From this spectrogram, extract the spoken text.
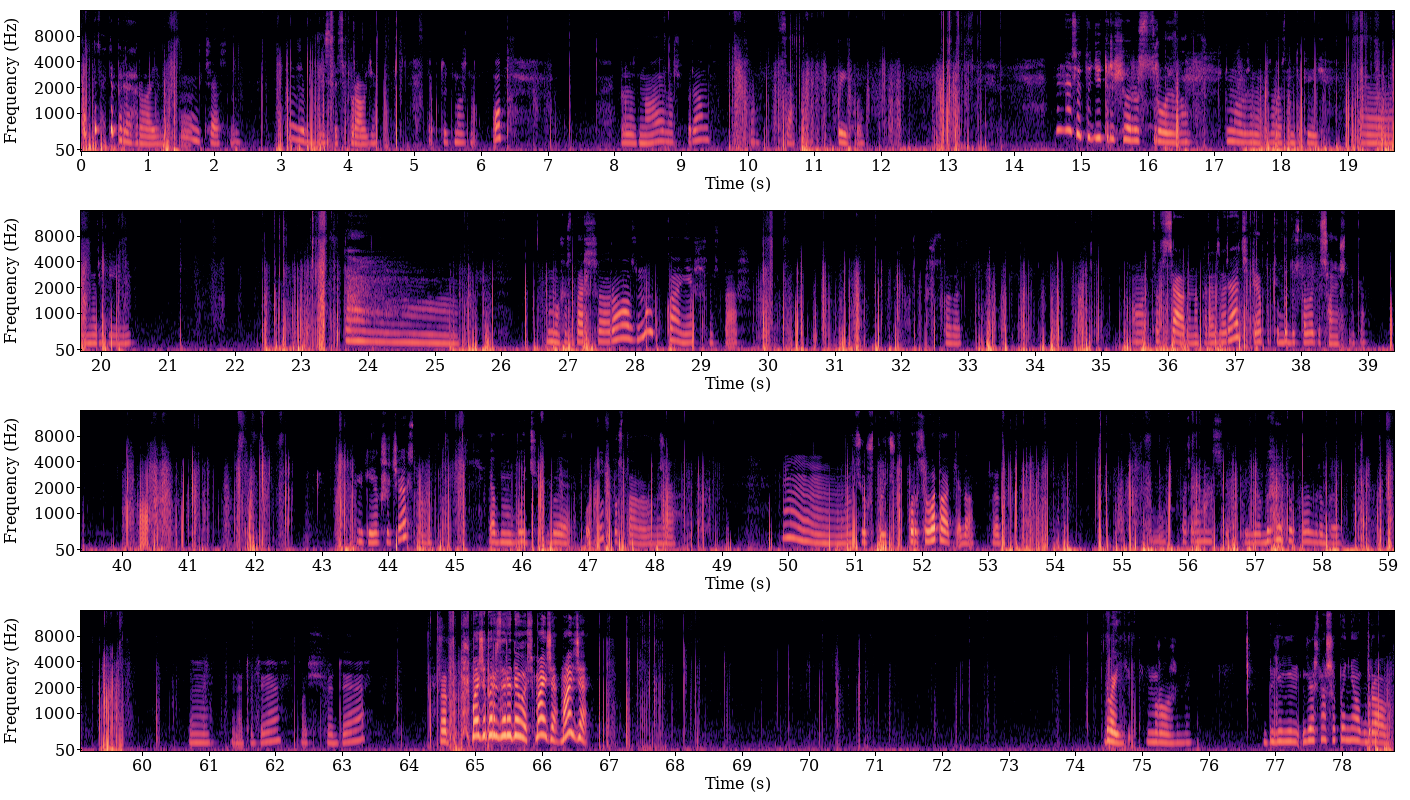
От давайте переграємо. М, Чесно. Дуже бісить, справді. Так, тут можна. Оп. Знаю, наш прям. Все, все. Поїхали. Мене це тоді трохи розстроїло. Тому вже зараз не такий е, енергійний. Так. Думаю, що з першого разу. Ну, звісно, з першого. Що сказати? Це все одно на перезарядці, я поки буду ставити соняшники. Тільки, якщо чесно, я б, мабуть, би отут поставив вже. Ммм, оцю штучку. Коротше, в атаці, да. Ну, в принципі, я би таке зробив. Не туди, ось сюди. Майже перезарядилась, майже, майже. Давай, мороженое. Блін, я ж наш пеньок брав.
